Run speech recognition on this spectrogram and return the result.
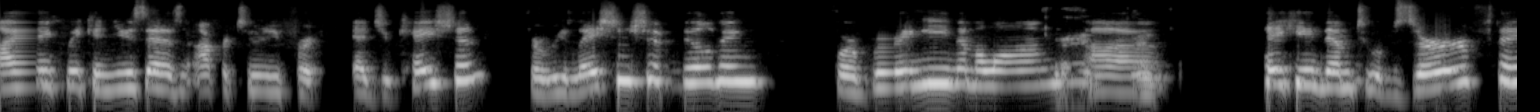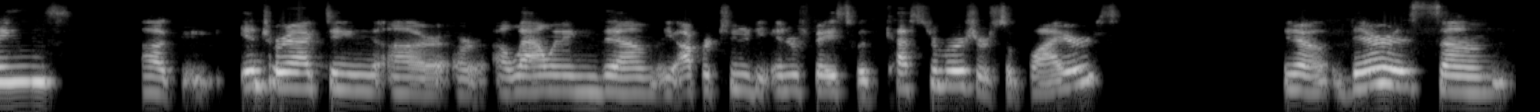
I think we can use that as an opportunity for education, for relationship building, for bringing them along, uh, taking them to observe things, uh, interacting uh, or allowing them the opportunity to interface with customers or suppliers. You know, there is some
